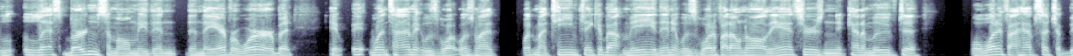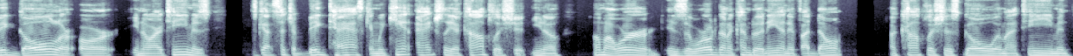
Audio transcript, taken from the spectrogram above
l- less burdensome on me than than they ever were. But it, it, one time it was what was my what my team think about me and then it was what if i don't know all the answers and it kind of moved to well what if i have such a big goal or or you know our team is has got such a big task and we can't actually accomplish it you know oh my word is the world going to come to an end if i don't accomplish this goal with my team and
